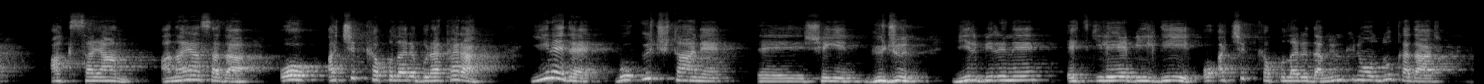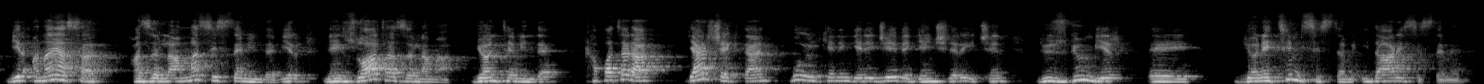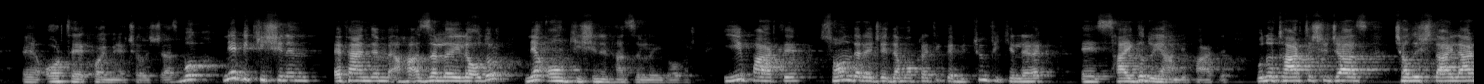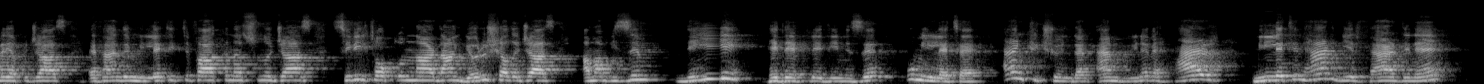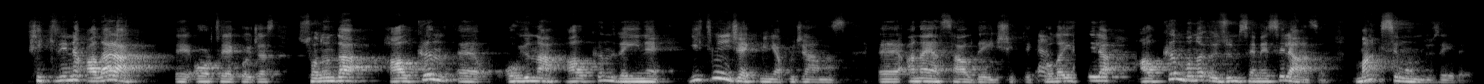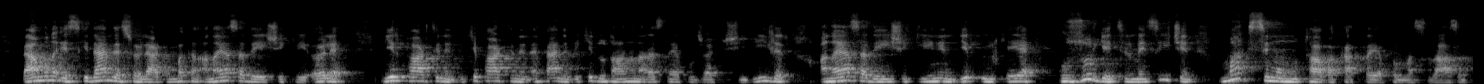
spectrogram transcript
aksayan, anayasada o açık kapıları bırakarak yine de bu üç tane e, şeyin, gücün birbirini etkileyebildiği o açık kapıları da mümkün olduğu kadar bir anayasa hazırlanma sisteminde, bir mevzuat hazırlama yönteminde kapatarak gerçekten bu ülkenin geleceği ve gençleri için düzgün bir e, yönetim sistemi, idari sistemi e, ortaya koymaya çalışacağız. Bu ne bir kişinin efendim hazırlığıyla olur, ne on kişinin hazırlığıyla olur. İyi Parti son derece demokratik ve bütün fikirlere e, saygı duyan bir parti. Bunu tartışacağız, çalıştaylar yapacağız, efendim Millet İttifakı'na sunacağız, sivil toplumlardan görüş alacağız ama bizim neyi hedeflediğimizi bu millete en küçüğünden en büyüğüne ve her milletin her bir ferdine fikrini alarak e, ortaya koyacağız. Sonunda halkın e, oyuna, halkın reyine gitmeyecek mi yapacağımız e, anayasal değişiklik? Evet. Dolayısıyla halkın bunu özümsemesi lazım. Maksimum düzeyde. Ben bunu eskiden de söylerdim. Bakın anayasa değişikliği öyle bir partinin, iki partinin efendim iki dudağının arasında yapılacak bir şey değildir. Anayasa değişikliğinin bir ülkeye huzur getirmesi için maksimum mutabakatla yapılması lazım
